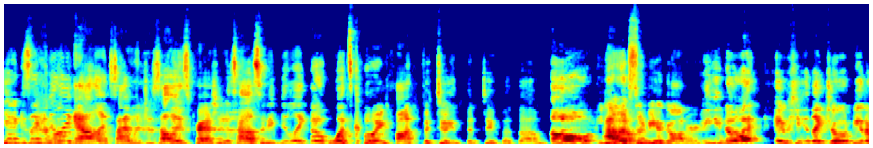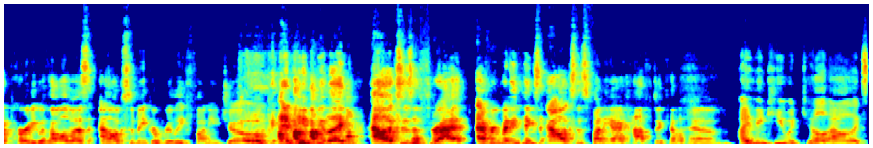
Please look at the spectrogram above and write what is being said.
Yeah, because I feel like Alex, I would just always crash at his house and he'd be like, "What's going on between the two of them?" Oh, you Alex know, would be a goner. you know what? If he, like Joe would be at a party with all of us, Alex would make a really funny joke, and he'd be like, "Alex is a threat. Everybody thinks Alex is funny. I have to kill him." I think he would kill Alex.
